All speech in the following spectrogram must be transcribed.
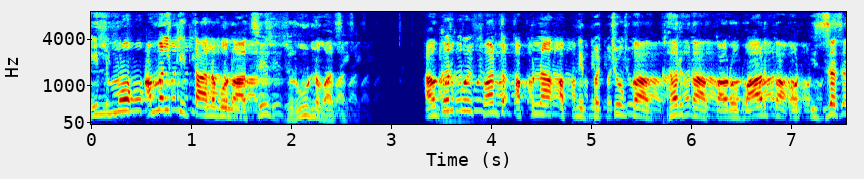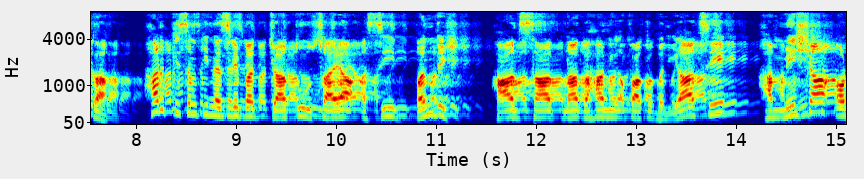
علم و عمل کی طالب اولاد سے ضرور نوازیں اگر کوئی فرد اپنا، اپنے بچوں کا، گھر کا، کاروبار کا اور عزت کا ہر قسم کی نظر بد جاتو سایہ اسید بندش حادثات، ناگہانی افات و بلیات سے ہمیشہ اور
